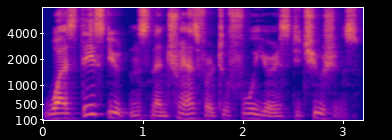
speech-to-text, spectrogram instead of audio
once these students then transfer to full year institutions.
